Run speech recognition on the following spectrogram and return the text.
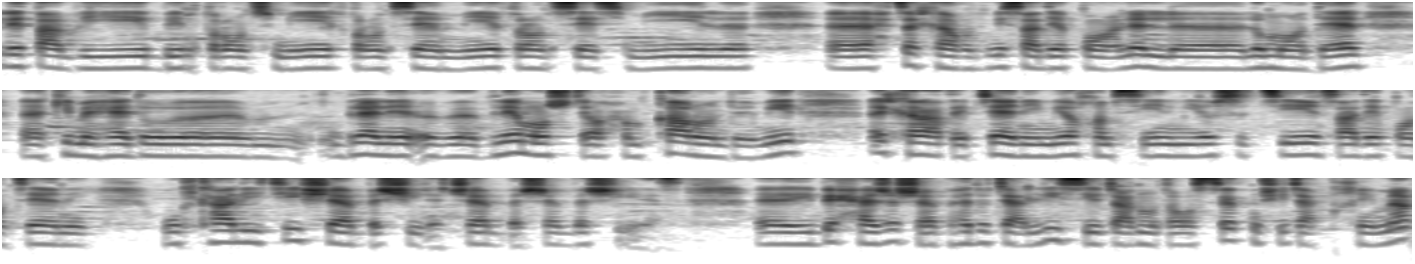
les tabliers بين 30000 35000 37000 آه حتى 40000 ça dépend على le modèle آه كيما هادو بلا بلا manches تاعهم 42000 الكراطيب تاني 150 160 ça dépend تاني. وال qualité شابة شيلات شابة شابة شيلات. آه يبيع حاجة شابة. هادو تاع ال lycée تاع المتوسط ماشي تاع primaire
